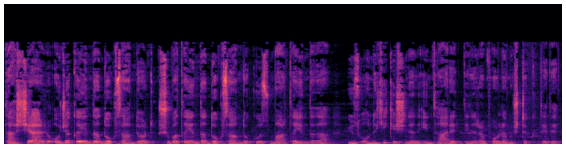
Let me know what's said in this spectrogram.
Taşçıer, Ocak ayında 94, Şubat ayında 99, Mart ayında da 112 kişinin intihar ettiğini raporlamıştık dedi.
